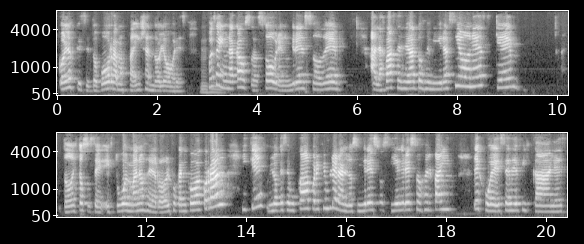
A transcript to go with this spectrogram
con los que se topó Ramos Padilla en Dolores. Después hay una causa sobre el ingreso de a las bases de datos de migraciones que todo esto estuvo en manos de Rodolfo Canicova Corral y que lo que se buscaba, por ejemplo, eran los ingresos y egresos del país de jueces, de fiscales,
